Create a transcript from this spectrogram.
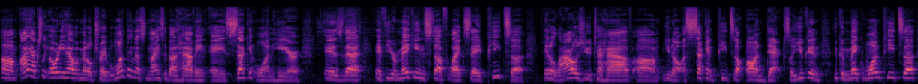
um, I actually already have a metal tray. But one thing that's nice about having a second one here is that if you're making stuff like, say, pizza, it allows you to have, um, you know, a second pizza on deck. So you can you can make one pizza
